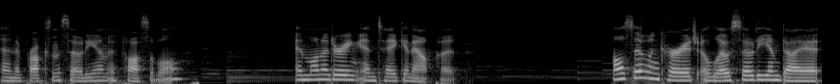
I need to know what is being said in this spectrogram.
and naproxen sodium if possible, and monitoring intake and output. Also encourage a low sodium diet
